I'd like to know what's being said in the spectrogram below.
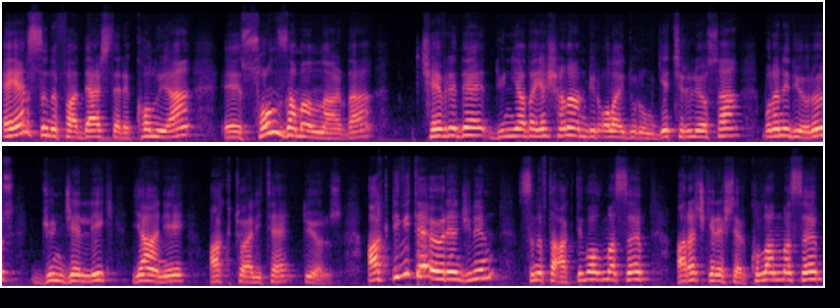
Eğer sınıfa, derslere, konuya e, son zamanlarda çevrede, dünyada yaşanan bir olay durum getiriliyorsa buna ne diyoruz? Güncellik yani aktüalite diyoruz. Aktivite öğrencinin sınıfta aktif olması, araç gereçler kullanması,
